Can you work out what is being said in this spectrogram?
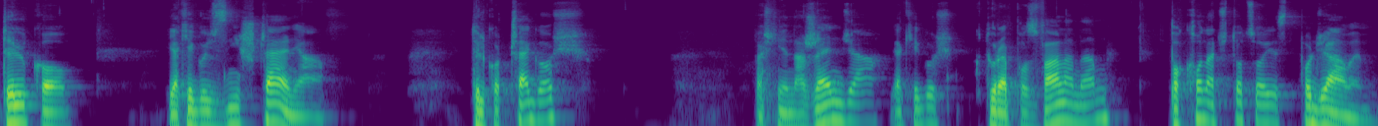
tylko jakiegoś zniszczenia, tylko czegoś, właśnie narzędzia jakiegoś, które pozwala nam pokonać to, co jest podziałem.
